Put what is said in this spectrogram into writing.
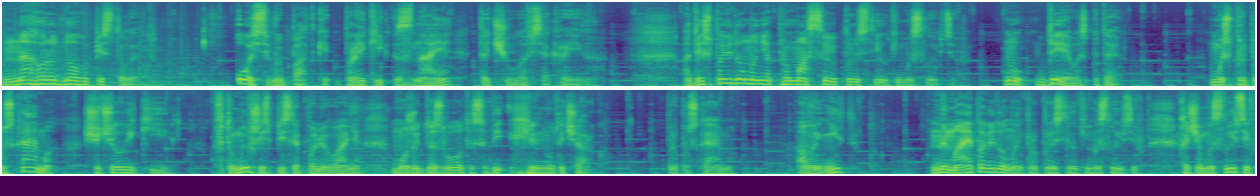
нагородного пістолету. Ось випадки, про які знає та чула вся країна. А де ж повідомлення про масові перестрілки мисливців? Ну, де я вас питаю? Ми ж припускаємо, що чоловіки, втомившись після полювання, можуть дозволити собі хильнути чарку. Припускаємо. Але ні. Немає повідомлень про перестрілки мисливців, хоча мисливців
